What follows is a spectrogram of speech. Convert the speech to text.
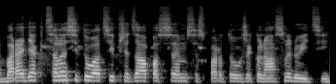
Varaďak celé situaci před zápasem se Spartou řekl následující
